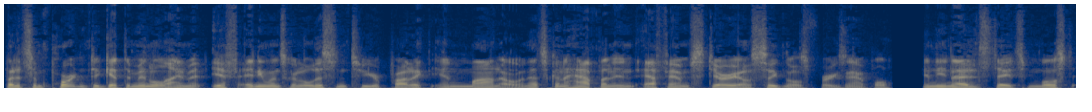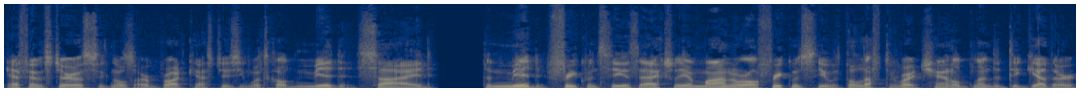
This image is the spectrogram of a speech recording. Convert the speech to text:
but it's important to get them in alignment if anyone's going to listen to your product in mono. And that's going to happen in FM stereo signals, for example. In the United States, most FM stereo signals are broadcast using what's called mid-side. The mid frequency is actually a monaural frequency with the left and right channel blended together,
